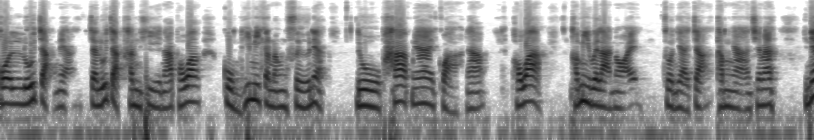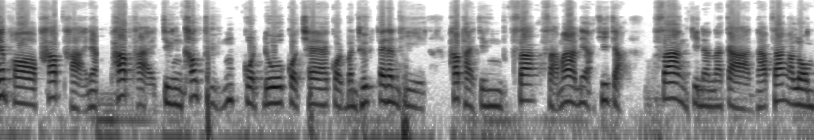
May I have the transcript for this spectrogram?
คนรู้จักเนี่ยจะรู้จักทันทีนะ เพราะว่ากลุ่มที่มีกำลังซื้อเนี่ยดูภาพง่ายกว่านะ เพราะว่า เขามีเวลาน้อย ส่วนใหญ่จะทำงานใช่ไหมทีนี้พอภาพถ่ายเนี่ยภาพถ่ายจึงเข้าถึงกดดูกดแชร์ กดบันทึกได้ทันที ภาพถ่ายจึงสาสามารถเนี่ยที่จะสร้างจินตนาการนะครับ สร้างอารมณ์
